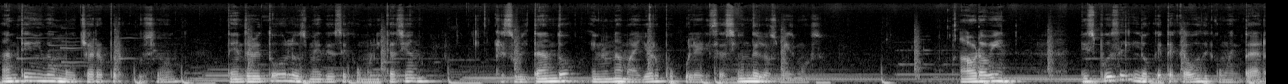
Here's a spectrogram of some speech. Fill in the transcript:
han tenido mucha repercusión dentro de todos los medios de comunicación, resultando en una mayor popularización de los mismos. Ahora bien, después de lo que te acabo de comentar,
